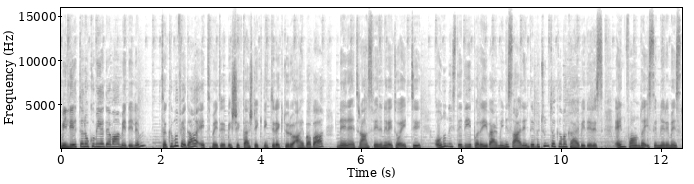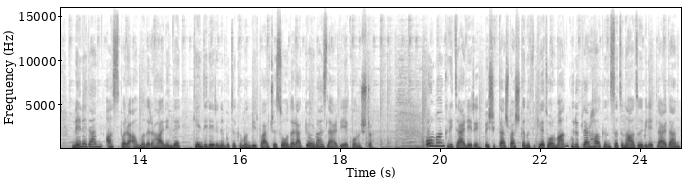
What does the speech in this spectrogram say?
Milliyetten okumaya devam edelim. Takımı feda etmedi. Beşiktaş Teknik Direktörü Aybaba Nene transferini veto etti. Onun istediği parayı vermeniz halinde bütün takımı kaybederiz. En formda isimlerimiz Nene'den az para almaları halinde kendilerini bu takımın bir parçası olarak görmezler diye konuştu. Orman kriterleri Beşiktaş Başkanı Fikret Orman kulüpler halkın satın aldığı biletlerden,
